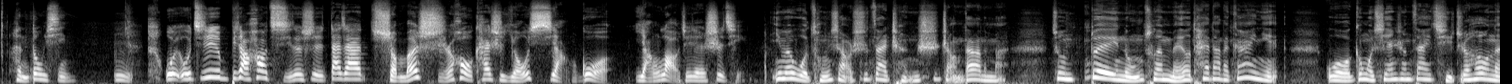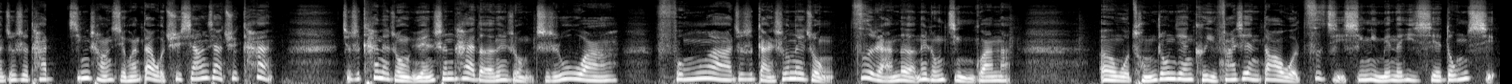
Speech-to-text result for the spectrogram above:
很动心。嗯，我我其实比较好奇的是，大家什么时候开始有想过养老这件事情？因为我从小是在城市长大的嘛，就对农村没有太大的概念。我跟我先生在一起之后呢，就是他经常喜欢带我去乡下去看，就是看那种原生态的那种植物啊、风啊，就是感受那种自然的那种景观呢。嗯，我从中间可以发现到我自己心里面的一些东西。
